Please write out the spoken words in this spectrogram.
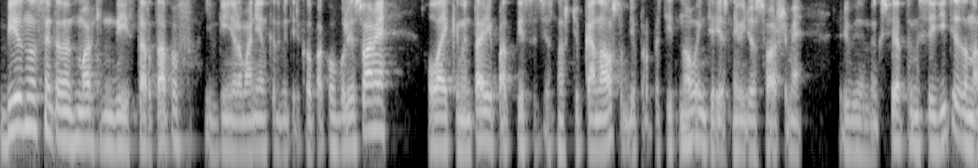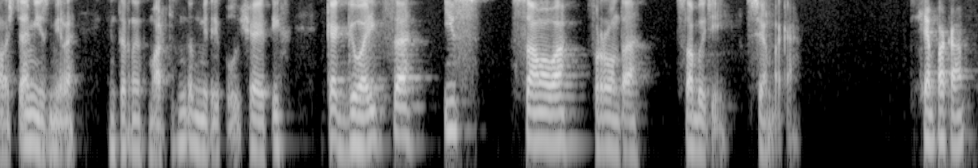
бизнес, интернет-маркетинга и стартапов. Евгений Романенко, Дмитрий Колпаков были с вами – лайк, комментарий, подписывайтесь на наш YouTube-канал, чтобы не пропустить новые интересные видео с вашими любимыми экспертами. Следите за новостями из мира интернет-маркетинга. Дмитрий получает их, как говорится, из самого фронта событий. Всем пока. Всем пока.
